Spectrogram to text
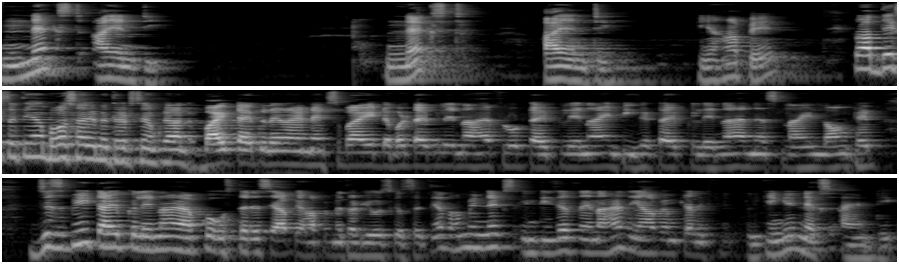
next I N T next I N T यहाँ पे तो आप देख सकते हैं बहुत सारे मेथड्स हैं। आपका बाइट टाइप का लेना है नेक्स्ट बाइट डबल टाइप लेना है फ्लोट टाइप लेना है इंटीजर टाइप का लेना है नेक्स्ट लाइन लॉन्ग टाइप जिस भी टाइप का लेना है आपको उस तरह से आप यहाँ पे मेथड यूज़ कर सकते हैं। तो हमें नेक्स्ट इंटीजर लेना है तो यहाँ पे हम क्या लिखेंगे? नेक्स्ट आई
